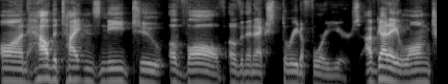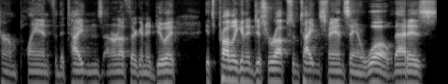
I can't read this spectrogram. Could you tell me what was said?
on how the Titans need to evolve over the next three to four years. I've got a long term plan for the Titans. I don't know if they're going to do it. It's probably going to disrupt some Titans fans saying, Whoa, that is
